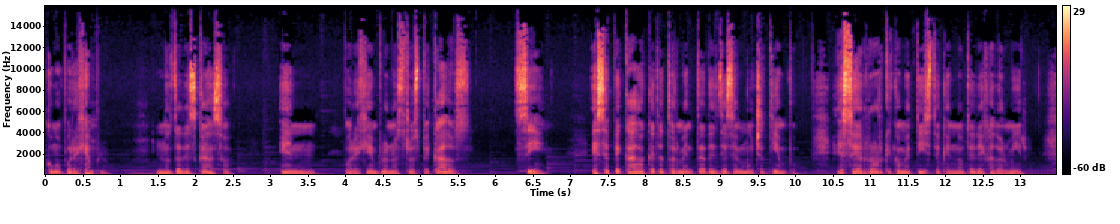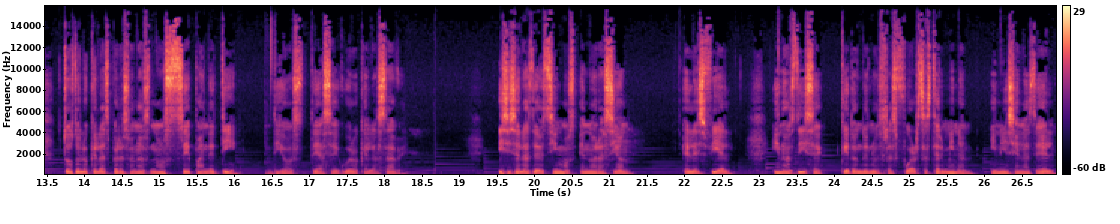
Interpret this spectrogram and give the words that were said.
como por ejemplo, nos da descanso en, por ejemplo, nuestros pecados. Sí, ese pecado que te atormenta desde hace mucho tiempo, ese error que cometiste que no te deja dormir, todo lo que las personas no sepan de ti, Dios te aseguro que la sabe. Y si se las decimos en oración, Él es fiel y nos dice que donde nuestras fuerzas terminan, inician las de Él.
